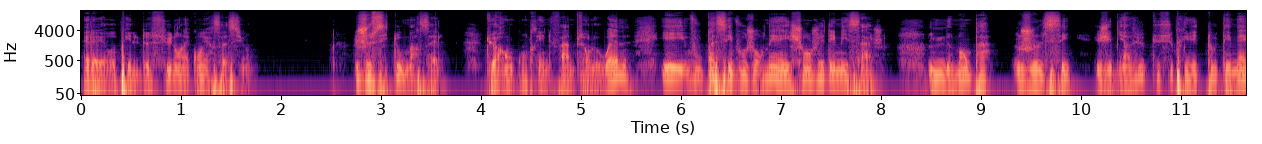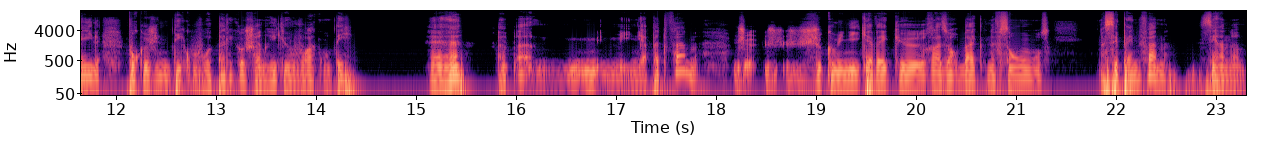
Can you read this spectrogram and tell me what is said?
Elle avait repris le dessus dans la conversation. Je sais tout, Marcel. Tu as rencontré une femme sur le web et vous passez vos journées à échanger des messages. Ne mens pas, je le sais. J'ai bien vu que tu supprimais tous tes mails pour que je ne découvre pas les cochonneries que vous racontez. Hein? Ah, ah, mais, il n'y a pas de femme. Je, je, communique avec euh, Razorback 911. C'est pas une femme, c'est un homme.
